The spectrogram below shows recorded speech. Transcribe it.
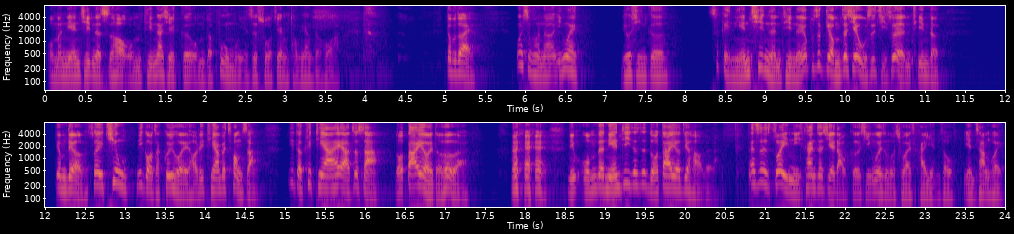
我们年轻的时候，我们听那些歌，我们的父母也是说这样同样的话，对不对？为什么呢？因为流行歌是给年轻人听的，又不是给我们这些五十几岁人听的，对不对？所以唱你五十几岁，吼，你听要唱啥？你都去听嘿啊，这啥罗大佑的好啊！你我们的年纪就是罗大佑就好了啦。但是，所以你看这些老歌星为什么出来开演奏演唱会？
